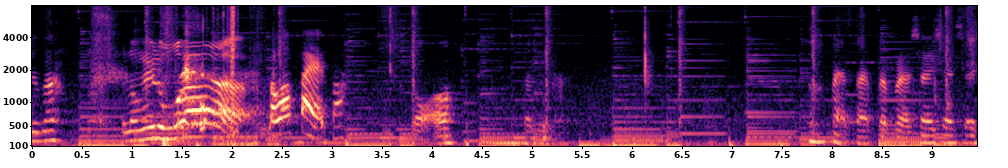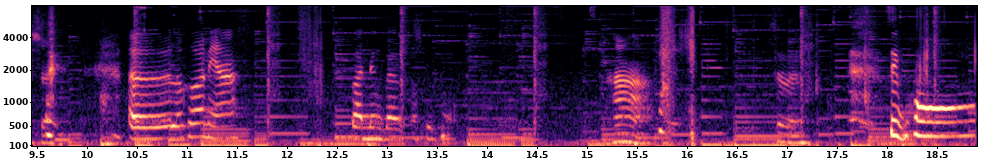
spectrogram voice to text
ใช่ปะเราไม่รู้ว่าเราว่าแปดปะหรอแป๊บนึงนะเออ แปดแปดแปดแปดใช่ใช่ใช่ใช่เออ แล้วก็เนี้ยตัวหนึ่งเป็นก็คือห้าใช่ไหมสิบหก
